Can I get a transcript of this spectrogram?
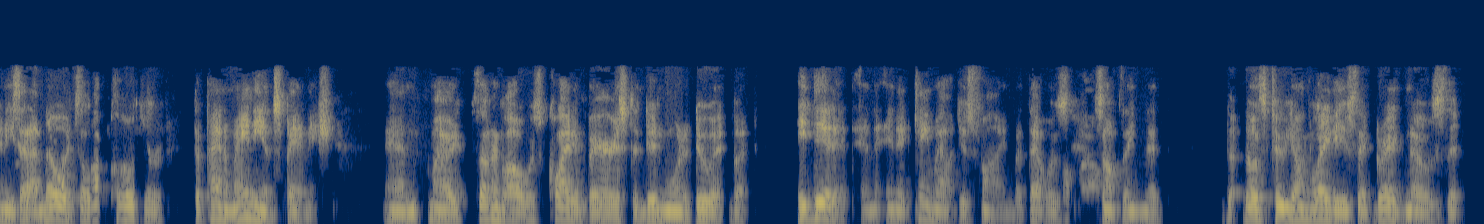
And he said, I know it's a lot closer to Panamanian Spanish. And my son in law was quite embarrassed and didn't want to do it, but he did it and, and it came out just fine. But that was oh, wow. something that th- those two young ladies that Greg knows that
